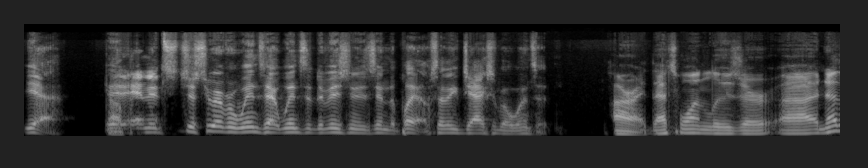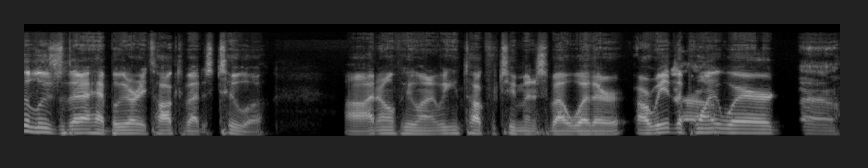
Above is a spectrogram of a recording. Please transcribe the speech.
Yeah. And- Okay. And it's just whoever wins that wins the division is in the playoffs. I think Jacksonville wins it. All right, that's one loser. Uh, another loser that I had, but we already talked about is Tua. Uh, I don't know if we want. to We can talk for two minutes about whether are we at the Uh, point where Uh, do yeah,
